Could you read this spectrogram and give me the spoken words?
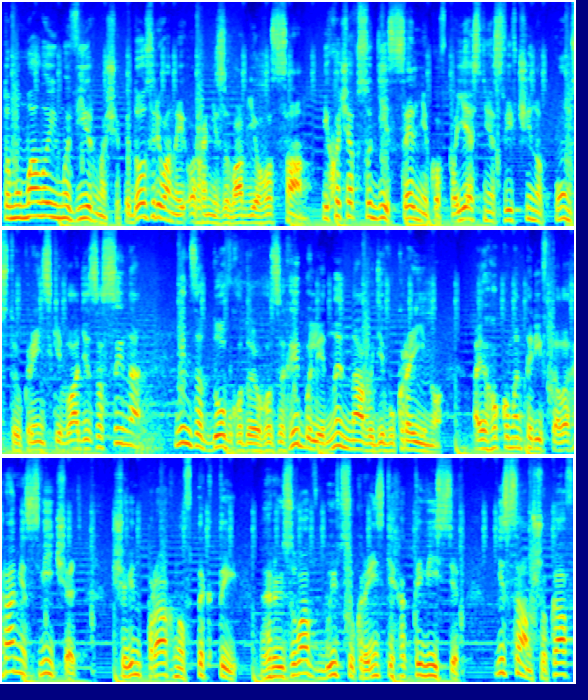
Тому мало ймовірно, що підозрюваний організував його сам. І хоча в суді Сельніков пояснює свій вчинок помсти українській владі за сина, він задовго до його загибелі ненавидів Україну. А його коментарі в телеграмі свідчать, що він прагнув втекти, героїзував вбивць українських активістів і сам шукав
